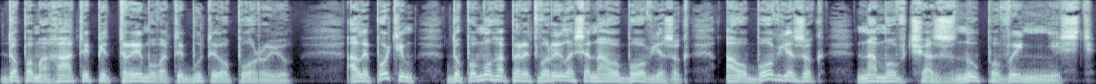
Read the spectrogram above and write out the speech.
допомагати, підтримувати, бути опорою. Але потім допомога перетворилася на обов'язок, а обов'язок на мовчазну повинність.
